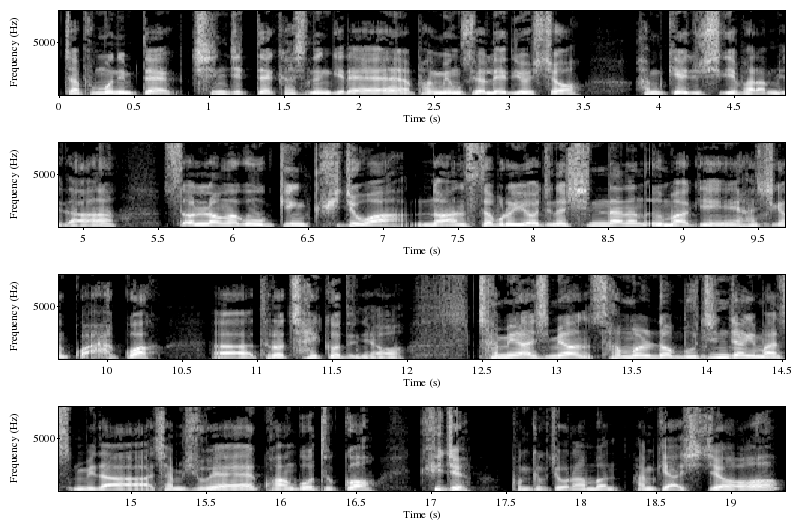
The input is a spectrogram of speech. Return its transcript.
자, 부모님 댁, 친지 댁 가시는 길에 박명수의 라디오쇼 함께 해주시기 바랍니다. 썰렁하고 웃긴 퀴즈와 논스톱으로 이어지는 신나는 음악이 한 시간 꽉꽉 아, 들어차 있거든요. 참여하시면 선물도 무진장이 많습니다. 잠시 후에 광고 듣고 퀴즈 본격적으로 한번 함께 하시죠.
